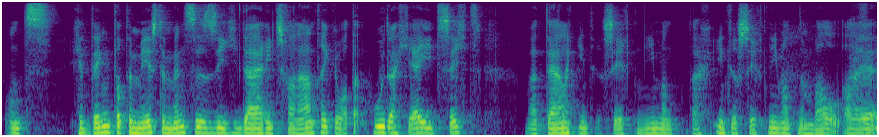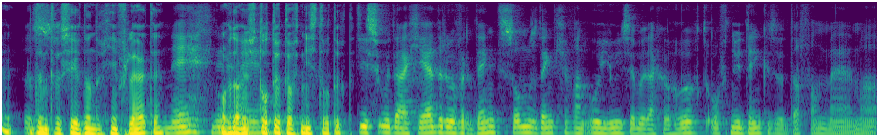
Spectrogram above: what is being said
Want je denkt dat de meeste mensen zich daar iets van aantrekken, wat dat, hoe dat jij iets zegt, maar uiteindelijk interesseert niemand, dat interesseert niemand een bal. Allee, dat Het is- interesseert dan er geen fluiten. nee, nee, Of dat je stottert of niet stottert. Het is hoe dat jij erover denkt. Soms denk je van, oei, oei, ze hebben dat gehoord, of nu denken ze dat van mij, maar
